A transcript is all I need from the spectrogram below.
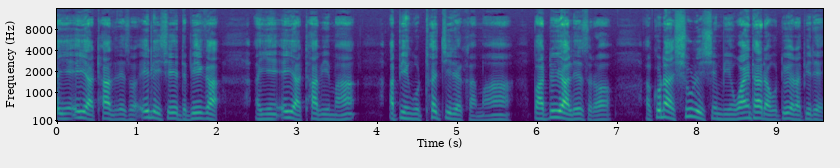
အရင်အိယာထားတယ်လဲဆိုတော့အေလိရှေရဲ့တပည့်ကအရင်အိယာထားပြီးမှအပြင်ကိုထွက်ကြည့်တဲ့အခါမှာဘာတွေ့ရလဲဆိုတော့အခုနရှုရရှင်ပြင်ဝိုင်းထားတာကိုတွေ့ရတာဖြစ်တဲ့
